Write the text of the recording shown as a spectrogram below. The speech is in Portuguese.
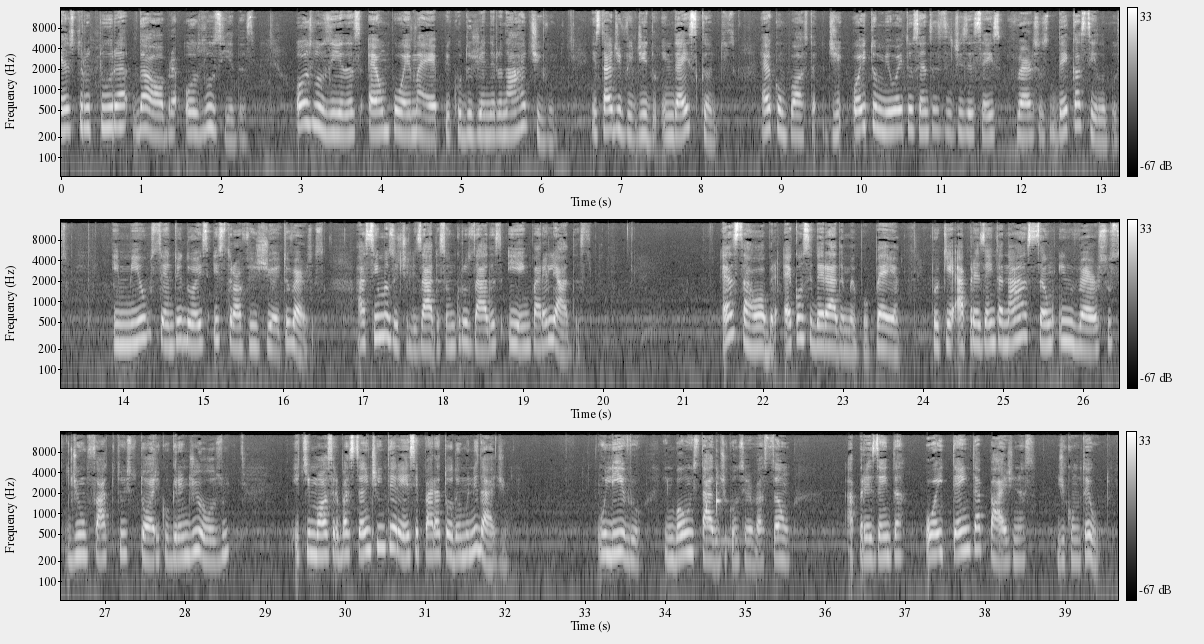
Estrutura da obra Os Lusíadas. Os Lusíadas é um poema épico do gênero narrativo. Está dividido em dez cantos. É composta de 8.816 versos decassílabos e 1.102 estrofes de oito versos. As rimas utilizadas são cruzadas e emparelhadas. Esta obra é considerada uma epopeia porque apresenta narração em versos de um fato histórico grandioso e que mostra bastante interesse para toda a humanidade. O livro, em bom estado de conservação, apresenta 80 páginas de conteúdo.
